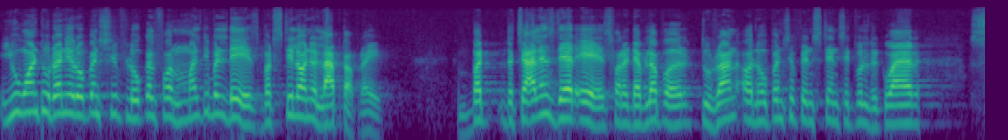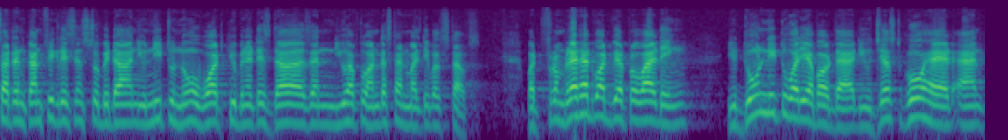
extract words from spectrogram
you want to run your OpenShift local for multiple days, but still on your laptop, right? But the challenge there is for a developer to run an OpenShift instance, it will require certain configurations to be done. You need to know what Kubernetes does, and you have to understand multiple stuffs. But from Red Hat, what we are providing, you don't need to worry about that. You just go ahead and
